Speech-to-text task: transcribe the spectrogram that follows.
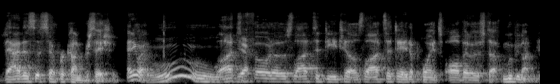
That is a separate conversation. Anyway, Ooh, lots of photos, lots of details, lots of data points, all that other stuff. Moving on.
